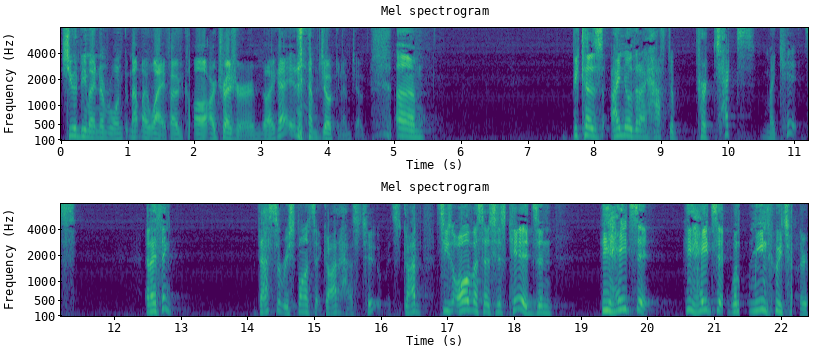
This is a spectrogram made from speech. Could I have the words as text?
she would be my number one, not my wife. I would call our treasurer and be like, hey, I'm joking, I'm joking. Um, because I know that I have to protect my kids. And I think that's the response that God has too. It's God sees all of us as his kids and he hates it. He hates it when we're mean to each other.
